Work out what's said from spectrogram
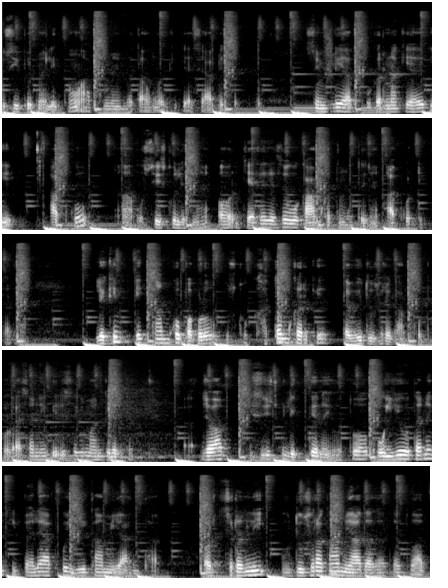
उसी पे मैं लिखता हूँ, आपको मैं बताऊँगा कि कैसे आप लिख सकते हो। सिंपली आपको करना क्या है कि आपको आ, उस चीज़ को लिखना है और जैसे जैसे वो काम खत्म होते जाए आपको टिक करना है। लेकिन एक काम को पकड़ो उसको ख़त्म करके तभी दूसरे काम को पकड़ो। ऐसा नहीं कि जैसे कि मान के चलते जब आप किसी चीज़ को लिखते नहीं हो तो वो ये होता है ना कि पहले आपको ये काम याद था और सडनली दूसरा काम याद आ जाता है तो आप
